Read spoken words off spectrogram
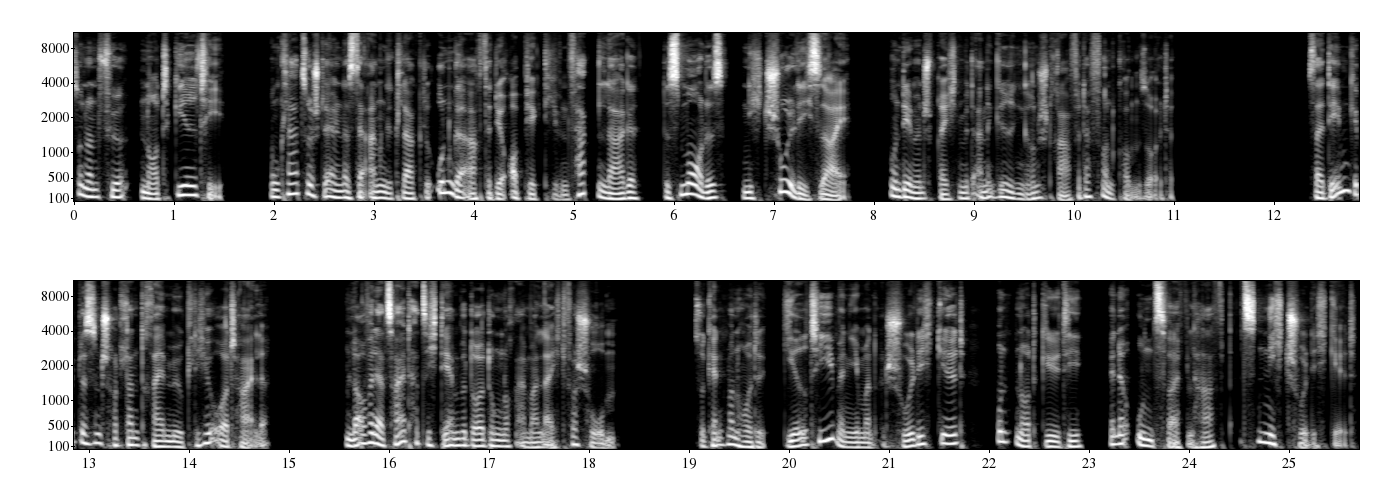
sondern für not guilty, um klarzustellen, dass der Angeklagte ungeachtet der objektiven Faktenlage des Mordes nicht schuldig sei und dementsprechend mit einer geringeren Strafe davonkommen sollte. Seitdem gibt es in Schottland drei mögliche Urteile. Im Laufe der Zeit hat sich deren Bedeutung noch einmal leicht verschoben. So kennt man heute guilty, wenn jemand als schuldig gilt, und not guilty, wenn er unzweifelhaft als nicht schuldig gilt.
